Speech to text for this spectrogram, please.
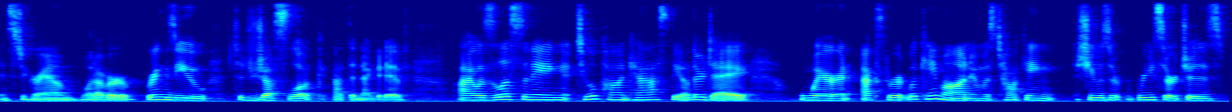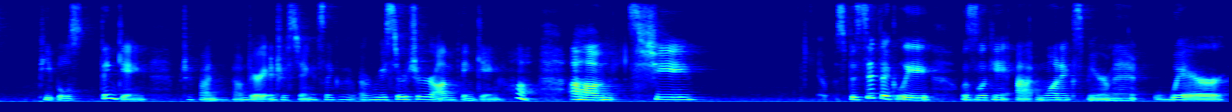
Instagram, whatever, brings you to just look at the negative. I was listening to a podcast the other day where an expert came on and was talking, she was researches people's thinking, which I find found very interesting. It's like a researcher on thinking. Huh. Um, she specifically was looking at one experiment where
